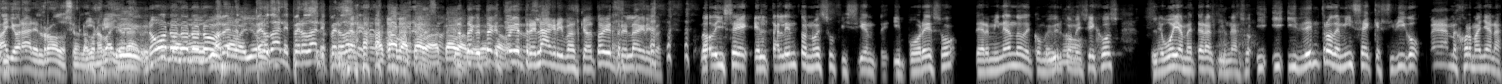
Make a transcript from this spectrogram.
Va a llorar el rodo, señor Laguna, va a llorar. No, no, no, no, no. A ver, pero dale, pero dale, pero dale. Acaba, acaba. Yo acaba. estoy entre lágrimas, cabrón, estoy entre lágrimas. No, dice, el talento no es suficiente y por eso, terminando de convivir Pues con mis hijos, le voy a meter al gimnasio. Y, y- y dentro de mí sé que si digo, "Ah, mejor mañana,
